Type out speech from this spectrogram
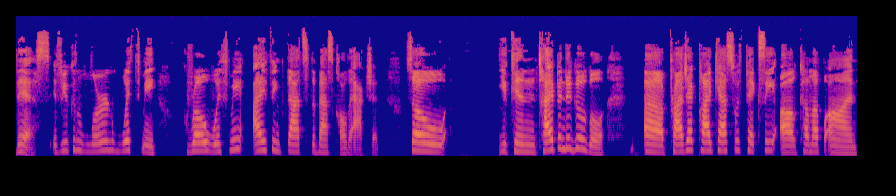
this, if you can learn with me, grow with me, I think that's the best call to action. So you can type into Google uh, Project Podcast with Pixie. I'll come up on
